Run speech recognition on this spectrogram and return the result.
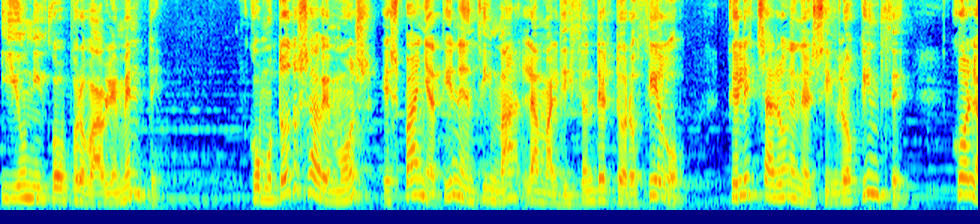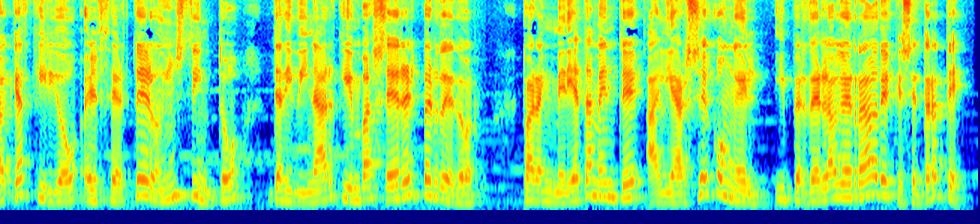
y único probablemente. Como todos sabemos, España tiene encima la maldición del toro ciego, que le echaron en el siglo XV, con la que adquirió el certero instinto de adivinar quién va a ser el perdedor, para inmediatamente aliarse con él y perder la guerra de que se trate.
